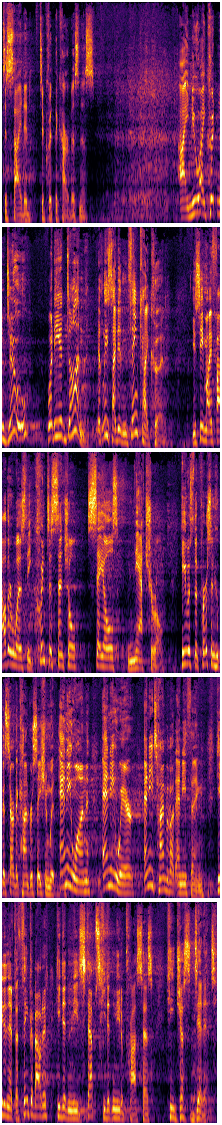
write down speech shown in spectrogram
decided to quit the car business. I knew I couldn't do what he had done. At least I didn't think I could. You see, my father was the quintessential sales natural. He was the person who could start a conversation with anyone, anywhere, anytime about anything. He didn't have to think about it. He didn't need steps. He didn't need a process. He just did it.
